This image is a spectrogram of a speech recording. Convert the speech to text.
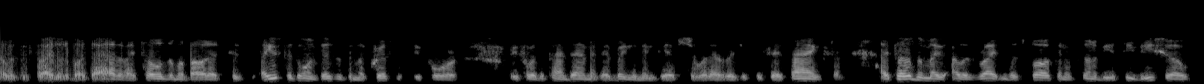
I was excited about that. And I told them about it because I used to go and visit them at Christmas before, before the pandemic. I'd bring them in gifts or whatever just to say thanks. And I told them I, I was writing this book and it's going to be a TV show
